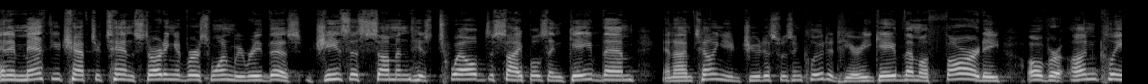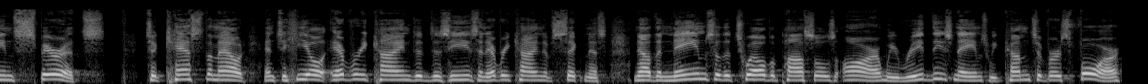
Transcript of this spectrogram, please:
And in Matthew chapter 10, starting at verse 1, we read this Jesus summoned his 12 disciples and gave them, and I'm telling you, Judas was included here, he gave them authority over unclean spirits to cast them out and to heal every kind of disease and every kind of sickness. Now, the names of the 12 apostles are, we read these names, we come to verse 4,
